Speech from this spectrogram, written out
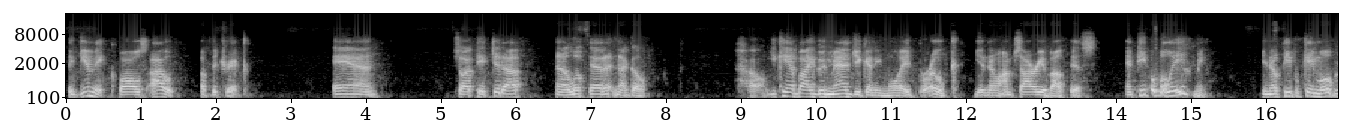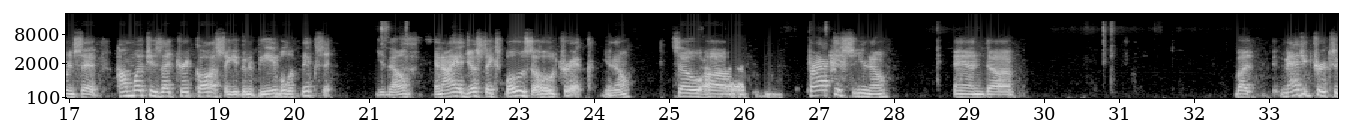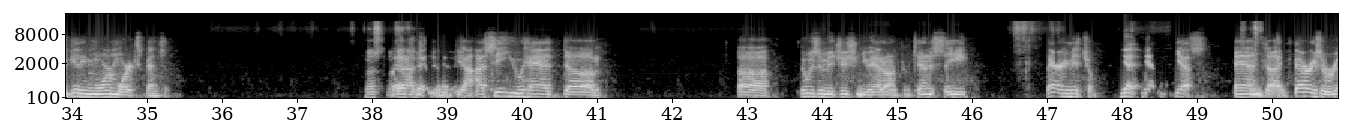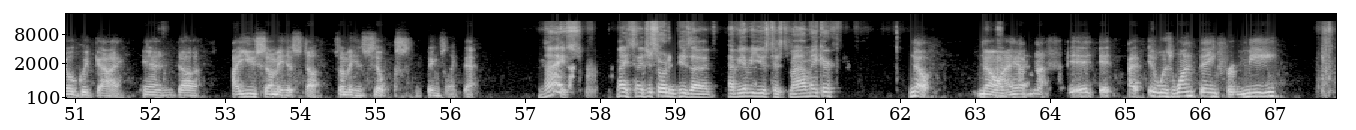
The gimmick falls out of the trick. And so I picked it up and I looked at it and I go, Oh, you can't buy good magic anymore. It broke. You know, I'm sorry about this. And people believed me. You know, people came over and said, How much is that trick cost? Are you going to be able to fix it? You know, and I had just exposed the whole trick, you know. So uh, practice, you know, and uh, but magic tricks are getting more and more expensive. Most Uh, definitely. yeah, I see you had um, uh, who was a magician you had on from Tennessee? Barry Mitchell. Yeah. yeah. Yes, and uh, Barry's a real good guy, and uh, I use some of his stuff, some of his silks, things like that. Nice. Nice. I just ordered his uh have you ever used his smile maker? No, no, I have not. It it I, it was one thing for me,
